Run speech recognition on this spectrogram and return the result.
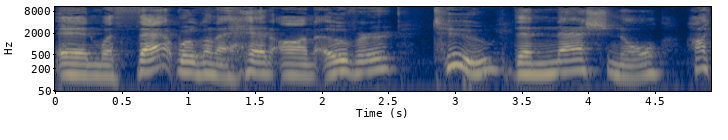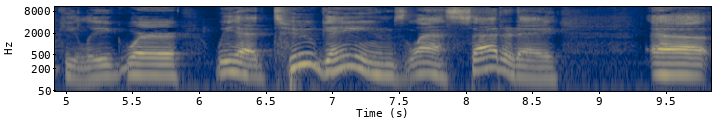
And with that, we're going to head on over to the National Hockey League, where we had two games last Saturday. Uh,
